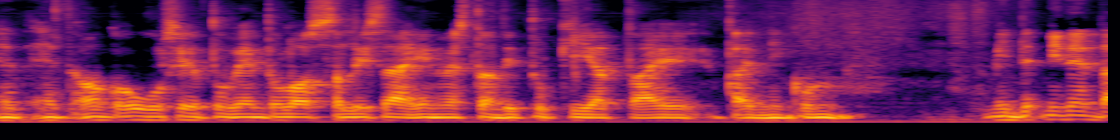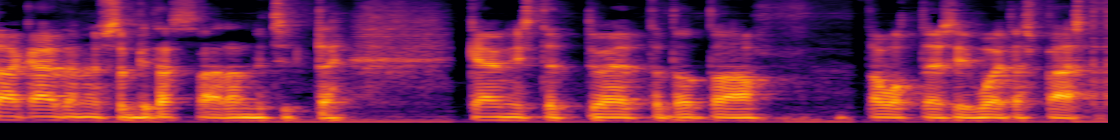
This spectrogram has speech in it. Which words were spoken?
Että et onko uusiutuvien tulossa lisää investointitukia tai, tai niin kuin, miten, miten tämä käytännössä pitäisi saada nyt sitten käynnistettyä, että tota, tavoitteisiin voitaisiin päästä?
